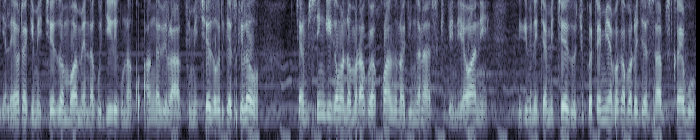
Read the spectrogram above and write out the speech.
yale yote ya kimichezo ambayo ameenda kujili kuna kuanga vila kimichezo katika siku leo. Cha msingi, kama ndo mara yako ya kwanza unajiunga nasi, kipindi hewani ni kipindi cha michezo. Chukua time hapa, bado ja subscribe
